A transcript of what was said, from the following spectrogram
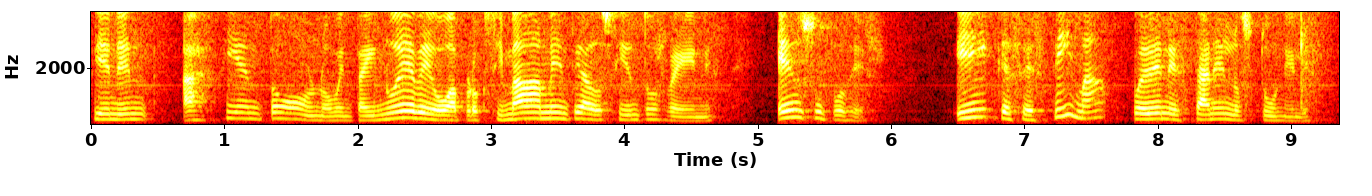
tienen a 199 o aproximadamente a 200 rehenes en su poder y que se estima pueden estar en los túneles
